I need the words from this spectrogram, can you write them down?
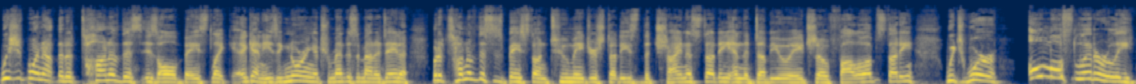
we should point out that a ton of this is all based, like, again, he's ignoring a tremendous amount of data, but a ton of this is based on two major studies the China study and the WHO follow up study, which were almost literally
